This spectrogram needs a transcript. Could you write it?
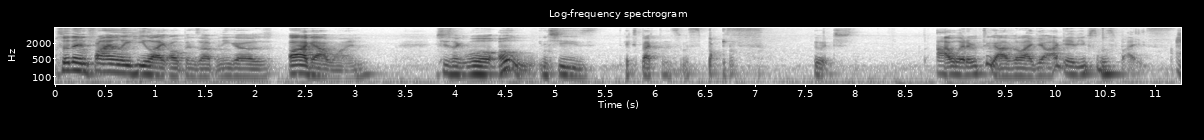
so then finally he like opens up and he goes, "Oh, I got one." She's like, "Well, oh," and she's expecting some spice, which I would have too. I'd be like, "Yo, I gave you some spice."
